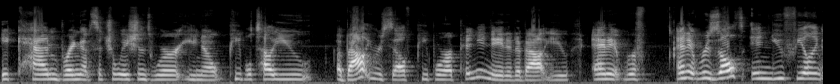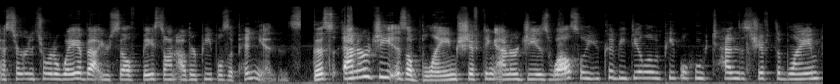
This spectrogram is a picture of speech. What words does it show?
It can bring up situations where you know people tell you about yourself, people are opinionated about you, and it re- and it results in you feeling a certain sort of way about yourself based on other people's opinions. This energy is a blame shifting energy as well, so you could be dealing with people who tend to shift the blame.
